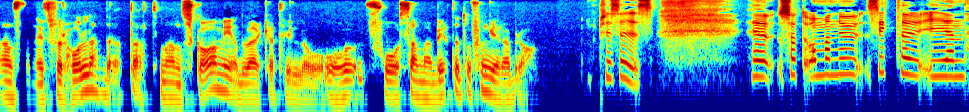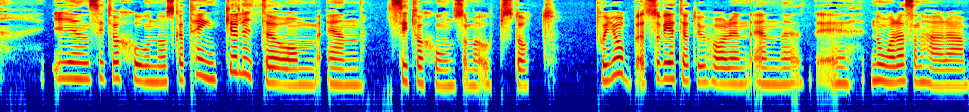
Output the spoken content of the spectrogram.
anställningsförhållandet, att man ska medverka till att få samarbetet att fungera bra. Precis. Eh, så att om man nu sitter i en, i en situation och ska tänka lite om en situation som har uppstått på jobbet så vet jag att du har en, en eh, några sådana här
